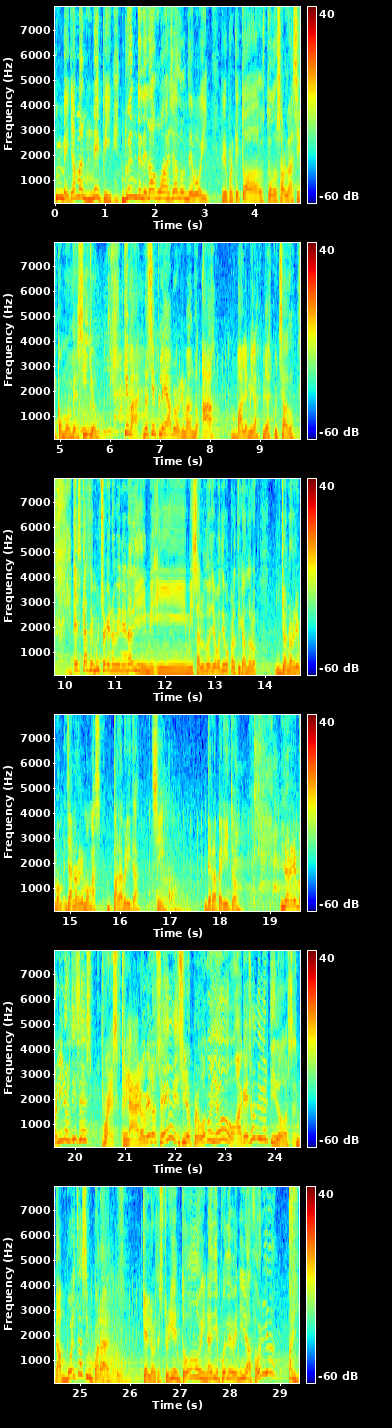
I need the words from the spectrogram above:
Me llaman Nepi, duende del agua allá donde voy. Pero ¿por qué todos, hablan así como en versillo? ¿Qué va? No siempre hablo rimando. Ah, Vale, mira, me ha escuchado. Es que hace mucho que no viene nadie y mi, y mi saludo llevo tiempo practicándolo. Yo no rimo, ya no rimo más. Palabrita, sí. De raperito. ¿Los remolinos dices? Pues claro que lo sé, si los provoco yo. ¿A que son divertidos? Dan vueltas sin parar. ¿Que los destruyen todo y nadie puede venir a Zoria? ¡Ay,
